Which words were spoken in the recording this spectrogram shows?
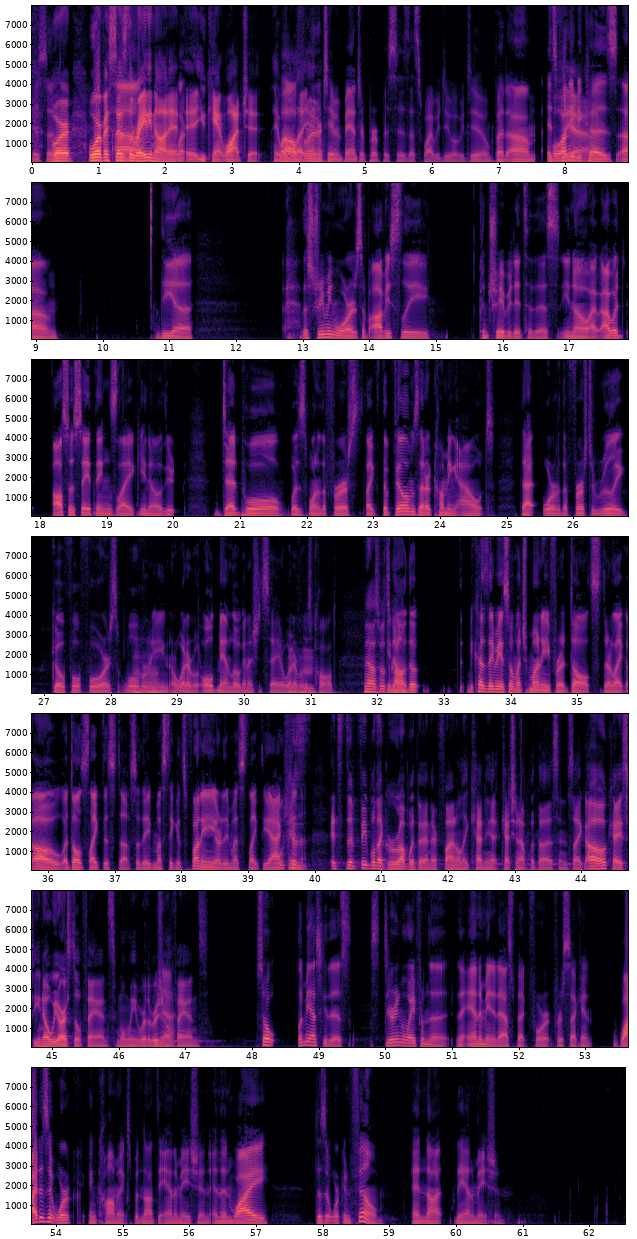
You're so or dumb. or if it says the Uh, rating on it, what- uh, you can't watch it. It well, won't let for you. entertainment banter purposes, that's why we do what we do. But um, it's Well, funny yeah. because um, the uh, the streaming wars have obviously contributed to this. You know, I, I would also say things like you know the Deadpool was one of the first, like the films that are coming out that were the first to really go full force. Wolverine or whatever, Old Man Logan, I should say, or whatever it was Mhm. called Yeah, that's what's you know, the, because they made so much money for adults, they're like, oh, adults like this stuff, so they must think it's funny or they must like the Well, action. 'cause it's the people that grew up with it and they're finally catching catching up with us, and it's like, oh, okay, so you know we are still fans when we were the original Yeah. fans. so let me ask you this: steering away from the the animated aspect for it for a second, why does it work in comics but not the animation? And then why does it work in film and not the animation?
